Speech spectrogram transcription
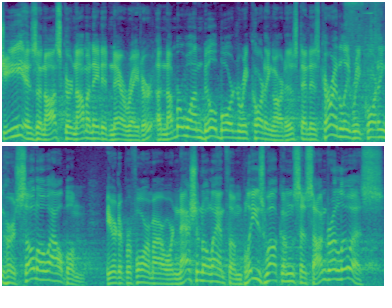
She is an Oscar nominated narrator, a number one Billboard recording artist, and is currently recording her solo album. Here to perform our national anthem, please welcome Sisaundra Lewis.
